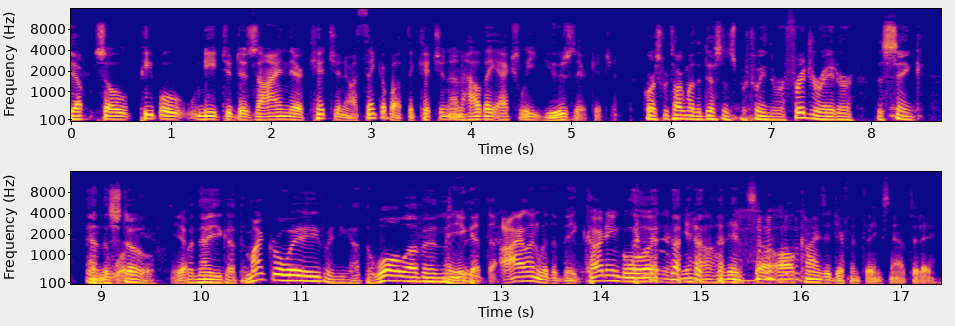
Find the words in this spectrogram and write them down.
Yep. So people need to design their kitchen or think about the kitchen and how they actually use their kitchen. of course, we're talking about the distance between the refrigerator, the sink, and, And the, the stove. Yep. But now you got the microwave, and you got the wall oven, And you got the island with a big cutting board, and you know, and it's uh, all kinds of different things now today.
